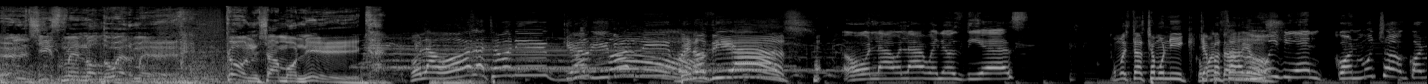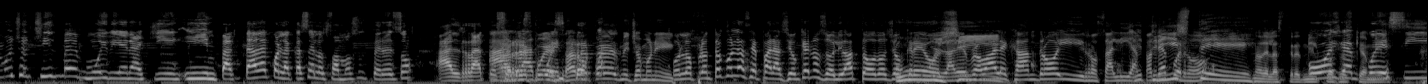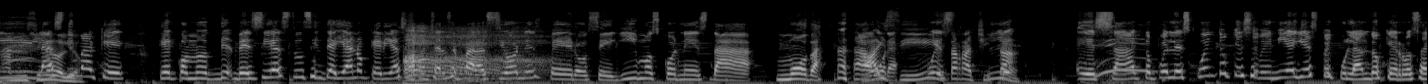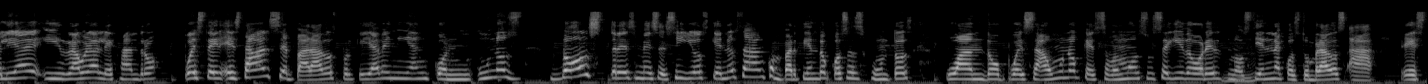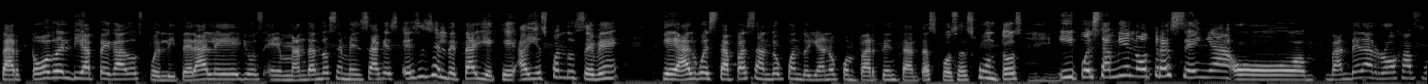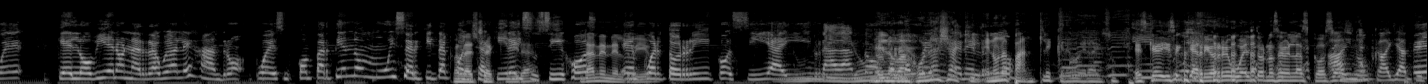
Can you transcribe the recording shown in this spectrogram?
El chisme no duerme con Chamonix. Hola, hola, Chamonix. ¿Qué Good ha habido? morning. Buenos días. Hola, hola, buenos días. ¿Cómo estás, Chamonix? ¿Qué ha ¿Cómo pasado? andamos? Muy bien, con mucho, con mucho chisme, muy bien aquí. Y impactada con la casa de los famosos, pero eso al rato se Arre pues, cuento. arre pues, mi chamonix. Por lo pronto con la separación que nos dolió a todos, yo Uy, creo, la de. Rob Alejandro y Rosalía. ¡Qué ¿Están de acuerdo? Una de las tres mil cosas Oigan, que a mí. pues sí, A mí sí me dolió. lástima que, que como de- decías tú, Cintia, ya no querías escuchar separaciones, pero seguimos con esta moda Ay, ahora. sí, Pues, esta rachita. Exacto, pues les cuento que se venía ya especulando que Rosalía y Raúl Alejandro pues te- estaban separados porque ya venían con unos dos, tres mesecillos que no estaban compartiendo cosas juntos cuando pues a uno que somos sus seguidores nos tienen acostumbrados a estar todo el día pegados, pues literal ellos, eh, mandándose mensajes. Ese es el detalle, que ahí es cuando se ve que algo está pasando cuando ya no comparten tantas cosas juntos. Ujú. Y pues también otra seña o bandera roja fue que lo vieron a Raúl Alejandro, pues compartiendo muy cerquita Con Shakira, y sus hijos en el río. Puerto Rico, sí, ahí nadando. Me lo bajó la en Shakira. En una pantle, creo, era eso. Es que dicen que a río revuelto no se ven las cosas. Ay, no, cállate,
